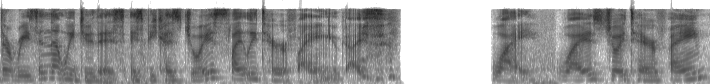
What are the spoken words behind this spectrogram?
The reason that we do this is because joy is slightly terrifying, you guys. why? Why is joy terrifying?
